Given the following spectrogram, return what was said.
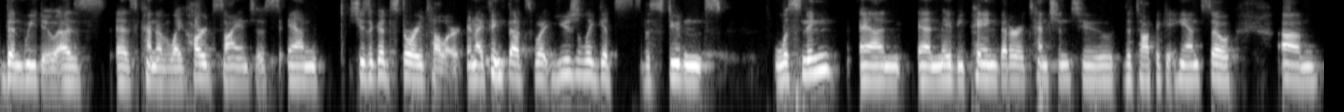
than we do as as kind of like hard scientists. And she's a good storyteller. And I think that's what usually gets the students listening and, and maybe paying better attention to the topic at hand. So, um,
